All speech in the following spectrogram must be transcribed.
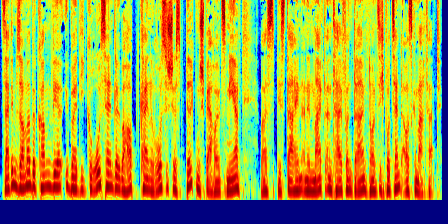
seit dem Sommer bekommen wir über die Großhändler überhaupt kein russisches Birkensperrholz mehr, was bis dahin einen Marktanteil von 93 Prozent ausgemacht hat.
